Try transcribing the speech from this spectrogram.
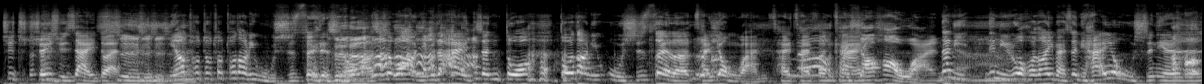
去追寻下一段，是是是，是，你要拖拖拖拖到你五十岁的时候吗？就是哇，你们的爱真多，多到你五十岁了才用完，才 才分开，消耗完。那你那你如果活到一百岁，你还有五十年的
